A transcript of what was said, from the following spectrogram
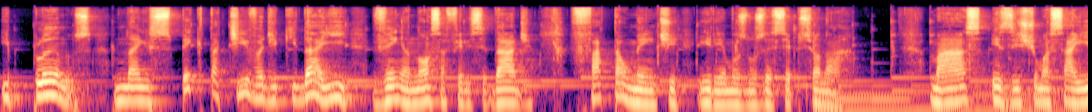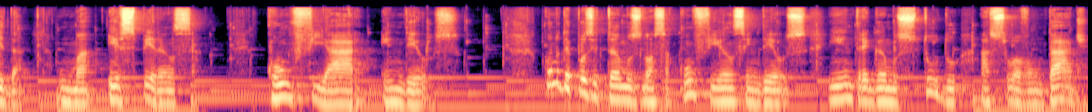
e planos na expectativa de que daí venha nossa felicidade, fatalmente iremos nos decepcionar. Mas existe uma saída, uma esperança: confiar em Deus. Quando depositamos nossa confiança em Deus e entregamos tudo à Sua vontade,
